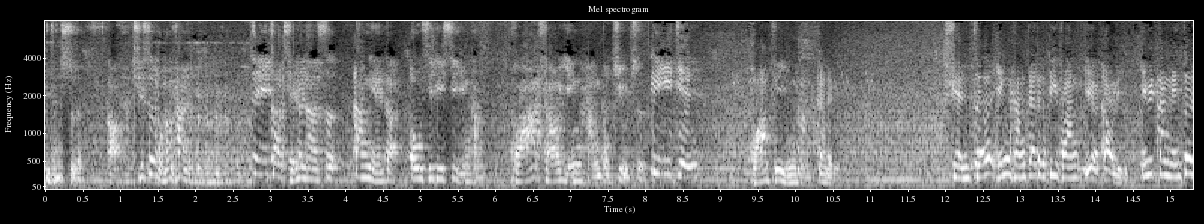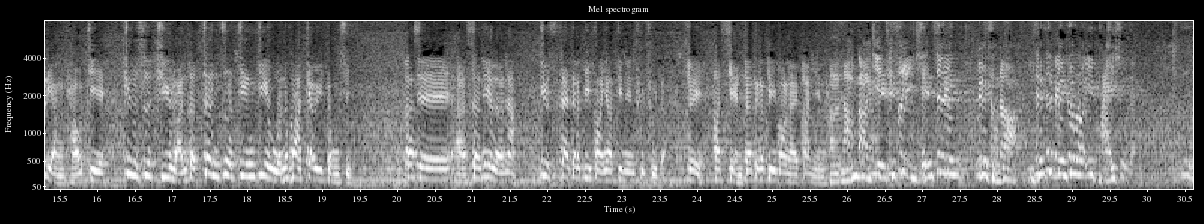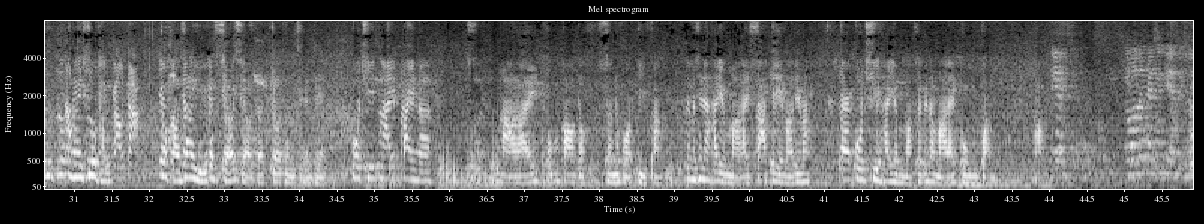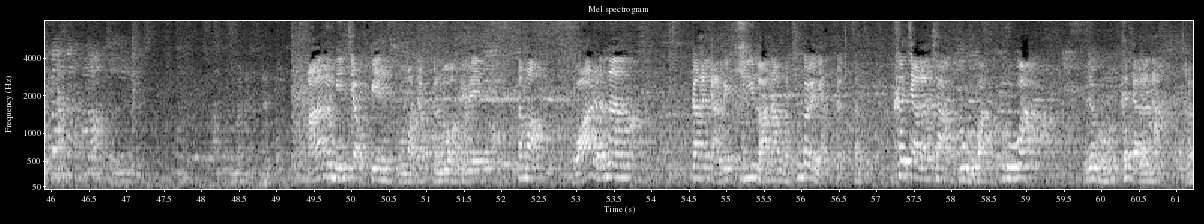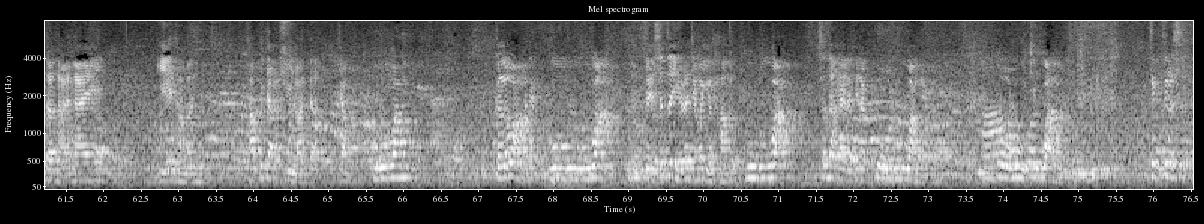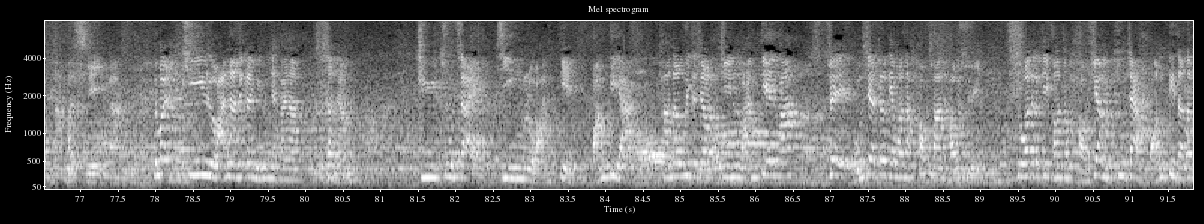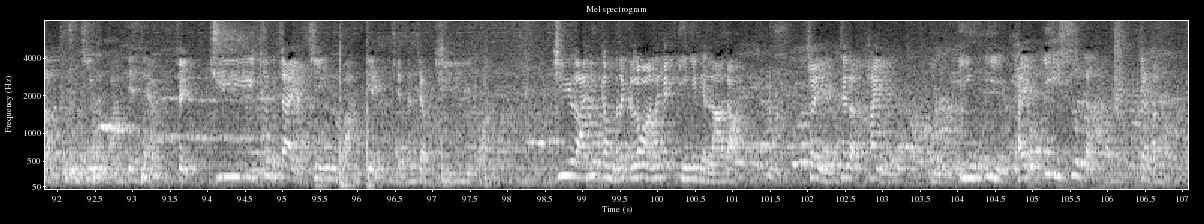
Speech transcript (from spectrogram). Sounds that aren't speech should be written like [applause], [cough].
一整式的。好，其实我们看这一座前面呢，是当年的 OCBC 银行华侨银行的旧址，第一间华资银行在那里。选择银行在这个地方也有道理，因为当年这两条街就是居銮的政治、经济、文化、教育中心，那些啊生意人呐，就是在这个地方要进进出出的，所以他选择这个地方来办银行。南大街其实以前这边没有想到，以前这边种了一排树的，那排树很高大，就好像有一个小小的交通圈这样。过去那一带呢是马来同胞的生活地方，那么现在还有马来沙爹嘛，对吗？在过去还有马所谓的马来公馆，好。马来文名叫蝙蝠嘛，叫根洛，对不对？那么华人呢？刚才讲的居銮呢，我听过有两个，客家人叫咕噜旺，咕噜旺。比如我们客家人呐，我的奶奶、爷爷他们，他不叫居銮的，叫咕噜旺。格鲁旺，它叫咕噜旺，所以甚至有人讲过有好多咕噜旺，甚至还有人变成过路旺的，过路就旺。这个这个是哪个谐音啊？那么居銮呢？这个名字呢，是说讲居住在金銮殿，皇帝啊，他那个位置叫金銮殿吗？所以我们现在这个地方是好山好水。住在这个地方就好像住在皇帝的那种金銮殿这样，所以居住在金銮殿，简称叫居銮。居銮又跟我们的格罗那个音又可以拉到，所以这个它有有音译，还有意思的，这个很好。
